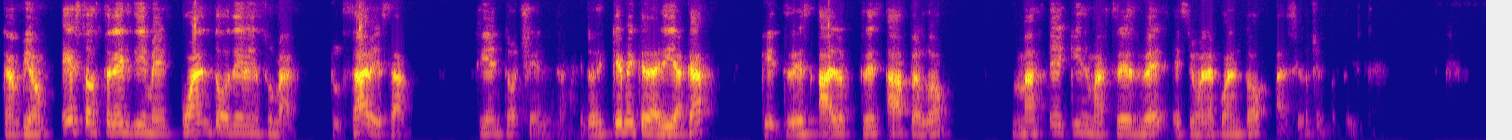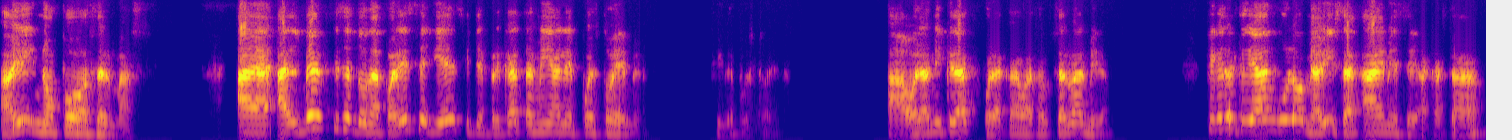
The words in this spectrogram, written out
campeón. Estos tres, dime, ¿cuánto deben sumar? Tú sabes, ¿ah? 180. Entonces, ¿qué me quedaría acá? Que 3A, 3A, perdón, más X más 3B es igual a cuánto? A 180. Ahí no puedo hacer más. al vértice donde aparece Y, si te percatas, mira, le he puesto M. Sí, le he puesto M. Ahora, mi crack, por acá vas a observar, mira. Fíjate el triángulo, me avisan, AMC, acá está.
